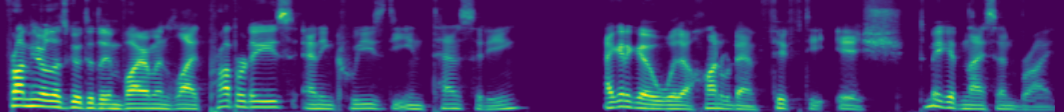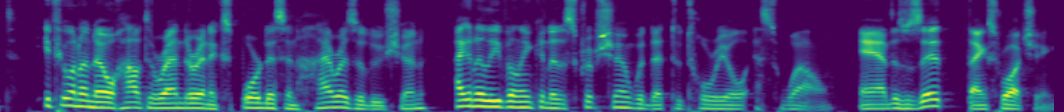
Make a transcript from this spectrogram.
From here, let's go to the environment light properties and increase the intensity. I gotta go with 150-ish to make it nice and bright. If you wanna know how to render and export this in high resolution, I'm gonna leave a link in the description with that tutorial as well. And this was it, thanks for watching.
